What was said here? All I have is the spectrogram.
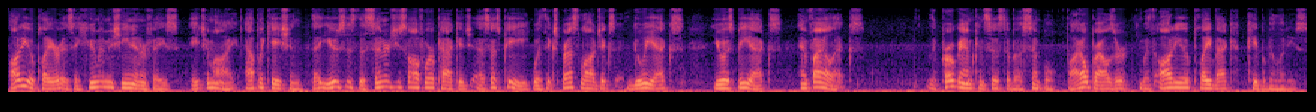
Audio Player is a human machine interface HMI application that uses the Synergy software package SSP with Express Logic's GUIX, USBX, and FileX. The program consists of a simple file browser with audio playback capabilities.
